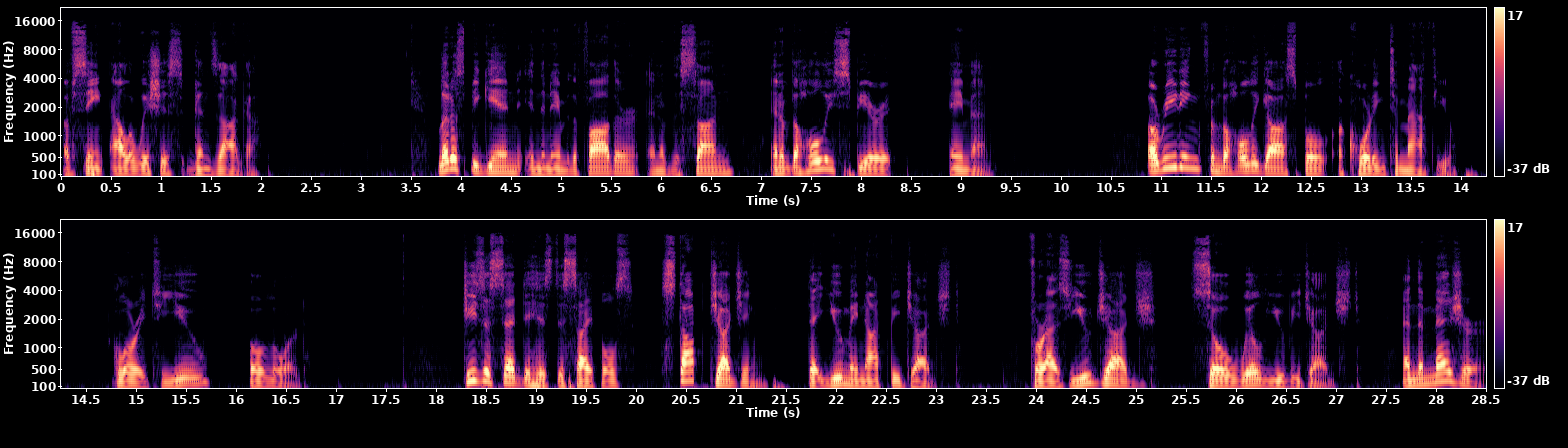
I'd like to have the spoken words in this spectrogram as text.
of St. Aloysius Gonzaga. Let us begin in the name of the Father, and of the Son, and of the Holy Spirit. Amen. A reading from the Holy Gospel according to Matthew. Glory to you, O Lord. Jesus said to his disciples, Stop judging, that you may not be judged. For as you judge, so will you be judged, and the measure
